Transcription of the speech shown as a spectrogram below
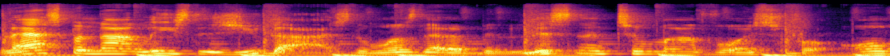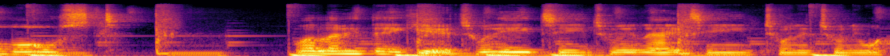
Last but not least is you guys, the ones that have been listening to my voice for almost, well, let me think here 2018, 2019, 2021,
